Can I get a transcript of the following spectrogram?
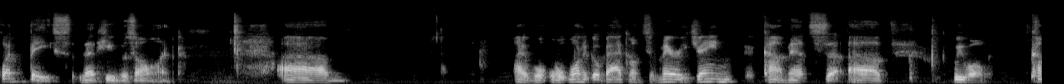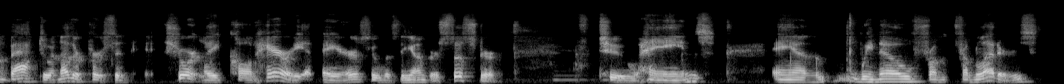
what base that he was on. Um, I w- w- want to go back on some Mary Jane comments. Uh, we will come back to another person shortly called Harriet Ayres, who was the younger sister to Haynes. And we know from, from letters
